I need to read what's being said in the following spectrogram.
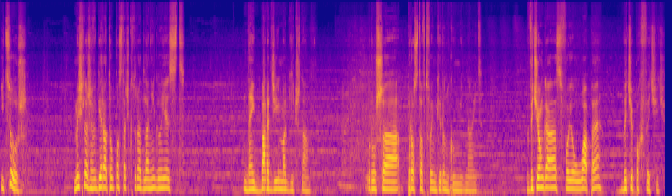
I cóż, myślę, że wybiera tą postać, która dla niego jest najbardziej magiczna. rusza prosto w twoim kierunku Midnight. Wyciąga swoją łapę, by cię pochwycić.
